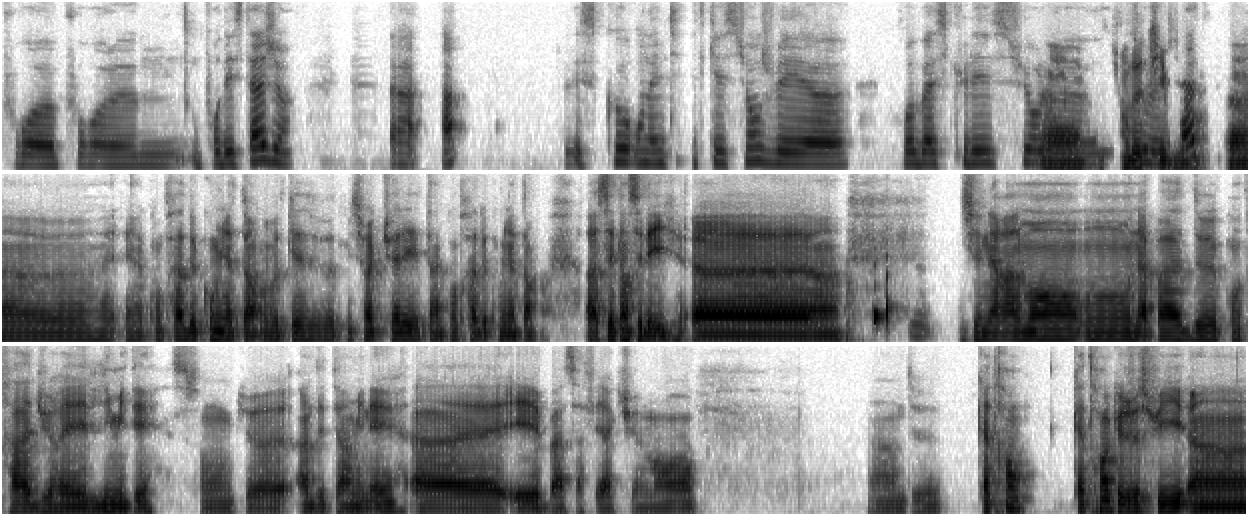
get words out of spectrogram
pour, pour, pour des stages. ah, est-ce qu'on a une petite question? Je vais rebasculer sur le, question de type, euh, et un contrat de combien de temps? Votre, votre, mission actuelle est un contrat de combien de temps? Ah, C'est un CDI. Euh, mm. Généralement, on n'a pas de contrat à durée limitée, donc euh, indéterminé. Euh, et bah, ça fait actuellement 1, 2, 4 ans. 4 ans que je suis euh,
